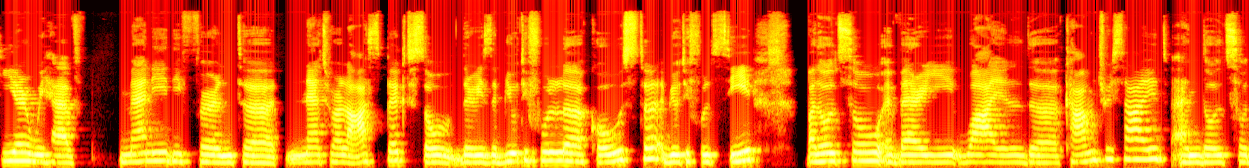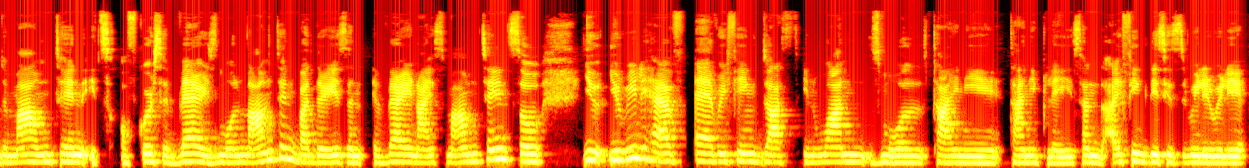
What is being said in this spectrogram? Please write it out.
here we have many different uh, natural aspects. So there is a beautiful uh, coast, a beautiful sea, but also a very wild uh, countryside and also the mountain. It's of course a very small mountain, but there is an, a very nice mountain. So you, you really have everything just in one small, tiny, tiny place. And I think this is really, really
